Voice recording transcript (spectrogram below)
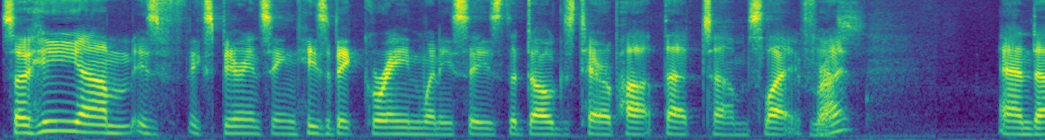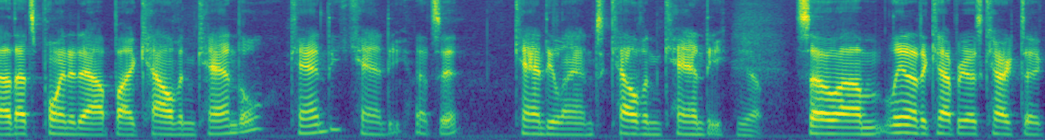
So he um, is experiencing, he's a bit green when he sees the dogs tear apart that um, slave, right? And uh, that's pointed out by Calvin Candle, Candy, Candy. That's it, Candyland, Calvin Candy. Yep. So um, Leonardo DiCaprio's character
